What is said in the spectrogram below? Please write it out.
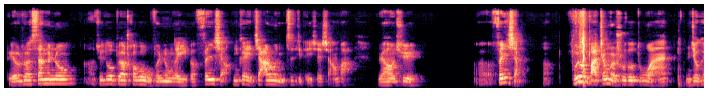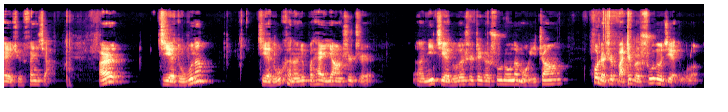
比如说三分钟啊，最多不要超过五分钟的一个分享。你可以加入你自己的一些想法，然后去呃分享啊，不用把整本书都读完，你就可以去分享。而解读呢，解读可能就不太一样，是指呃你解读的是这个书中的某一章，或者是把这本书都解读了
